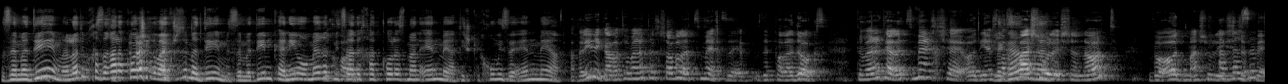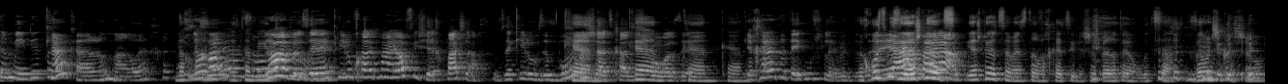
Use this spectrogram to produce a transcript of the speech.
זה מדהים, אני לא יודעת אם חזרה לקודשינג, אבל אני חושבת שזה מדהים, זה מדהים, כי אני אומרת נכון. מצד אחד כל הזמן אין מאה, תשכחו מזה, אין מאה. אבל הנה, גם את אומרת עכשיו על עצמך, זה, זה פרדוקס. את אומרת על עצמך שעוד יש לך לגמרי. משהו לשנות, ועוד משהו להשתפר. אבל זה תמיד יותר כן. קל לומר לאחרים. נכון, נכון, זה תמיד. לא, אבל זה כאילו חלק מהיופי שאכפת לך. זה כאילו, זה בול כן, מה שאת צריכה כן, לשמור על זה. כן, כן. כי אחרת את היית מושלמת. וחוץ מזה, יש לי עוד- הבעיה. יש לי עוד סמסטר וחצי לשפר את הממוצע, זה מה שחשוב.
